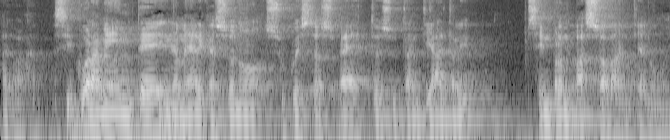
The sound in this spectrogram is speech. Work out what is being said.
Allora, sicuramente in America sono su questo aspetto e su tanti altri sempre un passo avanti a noi.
